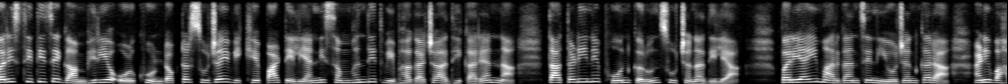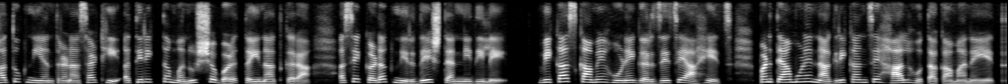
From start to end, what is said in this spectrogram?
परिस्थितीचे गांभीर्य ओळखून डॉक्टर सुजय विखे पाटील यांनी संबंधित विभागाच्या अधिकाऱ्यांना तातडीने फोन करून सूचना दिल्या. पर्यायी मार्गांचे नियोजन करा आणि वाहतूक नियंत्रणासाठी अतिरिक्त मनुष्यबळ तैनात करा असे कडक निर्देश त्यांनी दिले. विकास कामे होणे गरजेचे आहेच पण त्यामुळे नागरिकांचे हाल होता कामा नयेत.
